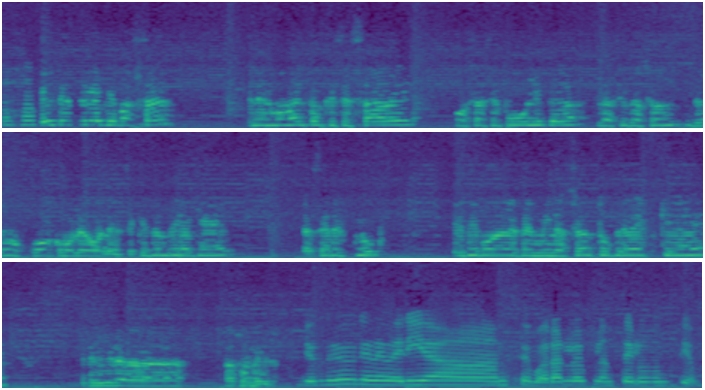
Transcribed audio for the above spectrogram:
Ajá. ¿Qué tendría que pasar en el momento en que se sabe o se hace pública la situación de un jugador como Leo Valencia? ¿Qué tendría que hacer el club? ¿Qué tipo de determinación tú crees que debiera asumir? Yo creo que deberían separarlo del plantel un tiempo.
